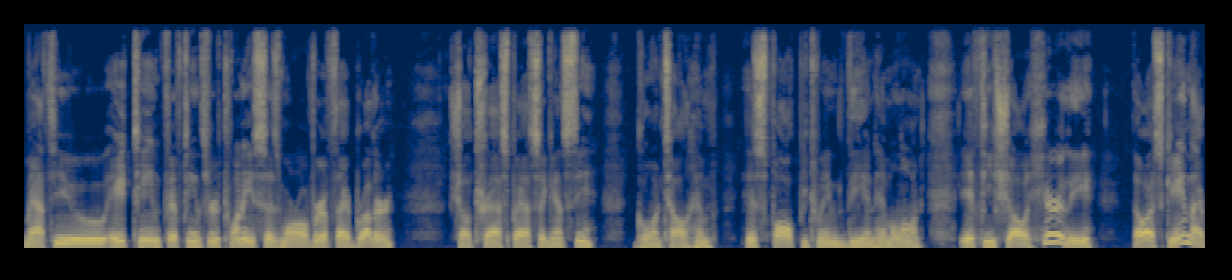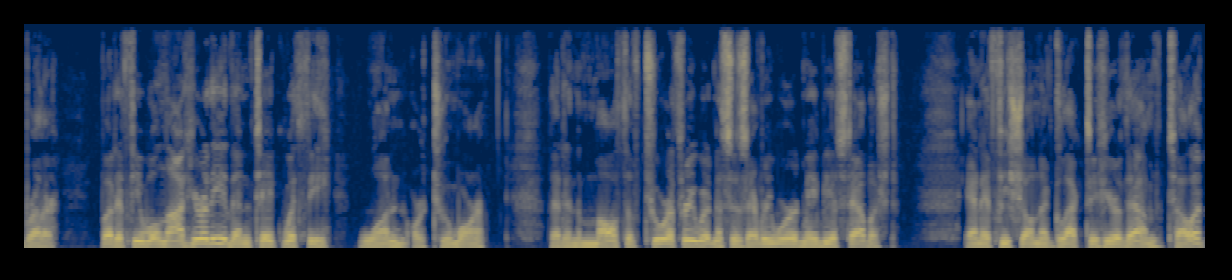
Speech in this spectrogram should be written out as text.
Matthew 18, 15 through 20 says, Moreover, if thy brother shall trespass against thee, go and tell him his fault between thee and him alone. If he shall hear thee, thou hast gained thy brother. But if he will not hear thee, then take with thee one or two more, that in the mouth of two or three witnesses every word may be established. And if he shall neglect to hear them, tell it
